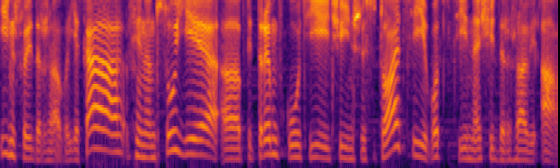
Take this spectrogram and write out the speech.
іншої держави, яка фінансує е, підтримку тієї чи іншої ситуації, от в цій нашій державі. А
